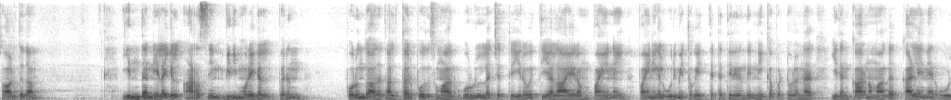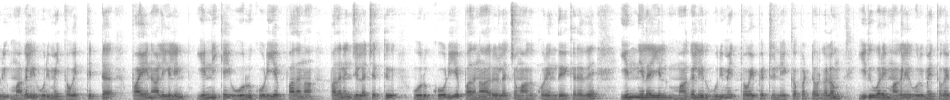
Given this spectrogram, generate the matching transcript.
ஸோ அடுத்ததான் இந்த நிலையில் அரசின் விதிமுறைகள் பெருந் பொருந்தாததால் தற்போது சுமார் ஒரு லட்சத்து இருபத்தி ஏழாயிரம் பயணி பயணிகள் உரிமைத்தொகை திட்டத்திலிருந்து நீக்கப்பட்டுள்ளனர். இதன் காரணமாக கலைஞர் ஒளி மகளிர் உரிமைத்தொகை திட்ட பயனாளிகளின் எண்ணிக்கை ஒரு கோடியே பதினா பதினஞ்சு லட்சத்து ஒரு கோடியே பதினாறு லட்சமாக குறைந்திருக்கிறது. இந்நிலையில் மகளிர் உரிமைத்தொகை பெற்று நீக்கப்பட்டவர்களும் இதுவரை மகளிர் உரிமைத்தொகை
